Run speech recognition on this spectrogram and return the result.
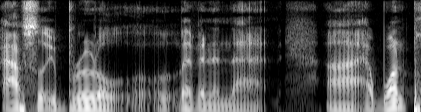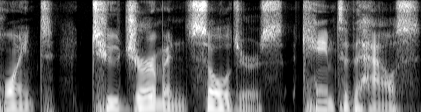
absolutely brutal living in that. Uh, at one point, two German soldiers came to the house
